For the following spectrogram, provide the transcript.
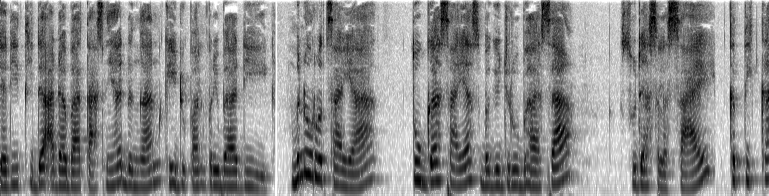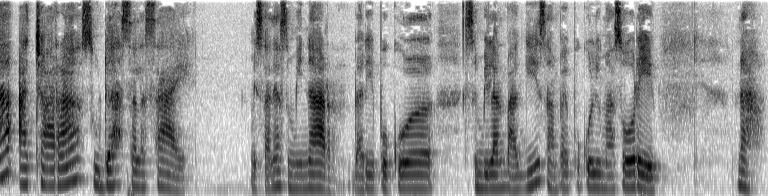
jadi tidak ada batasnya dengan kehidupan pribadi. Menurut saya, tugas saya sebagai juru bahasa sudah selesai ketika acara sudah selesai. Misalnya seminar dari pukul 9 pagi sampai pukul 5 sore. Nah,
